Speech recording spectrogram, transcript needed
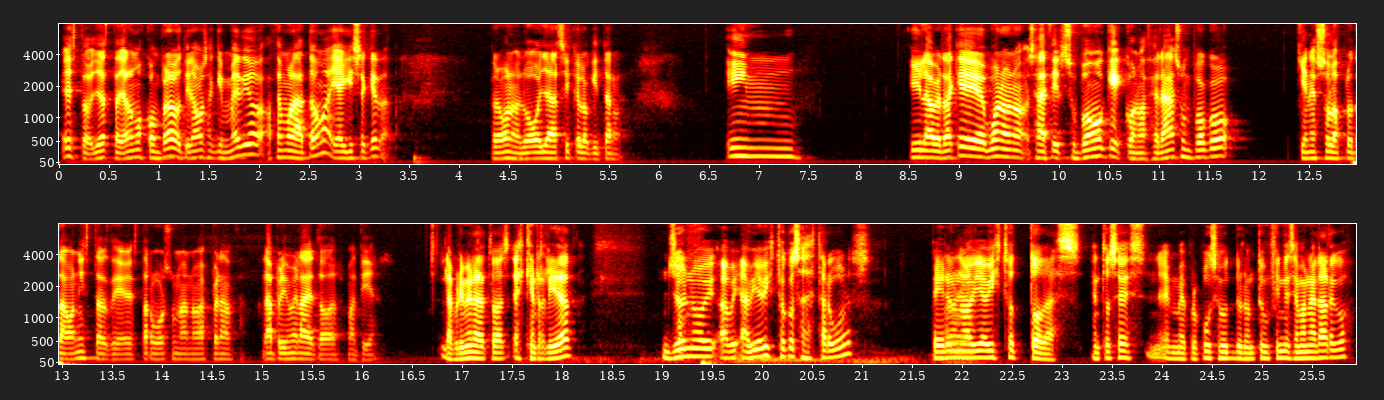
esto, ya está, ya lo hemos comprado, lo tiramos aquí en medio, hacemos la toma y aquí se queda. Pero bueno, luego ya sí que lo quitaron. Y. Y la verdad que, bueno, no, o sea, decir, supongo que conocerás un poco quiénes son los protagonistas de Star Wars Una Nueva Esperanza. La primera de todas, Matías. La primera de todas. Es que en realidad yo no hab- había visto cosas de Star Wars, pero Vale. no había visto todas. Entonces eh, me propuse durante un fin de semana largo,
